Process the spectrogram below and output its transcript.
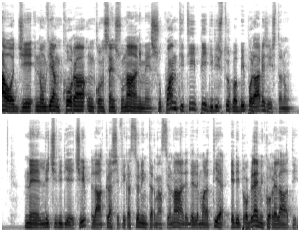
A oggi non vi è ancora un consenso unanime su quanti tipi di disturbo bipolare esistano. Nell'ICD-10, la classificazione internazionale delle malattie e dei problemi correlati,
